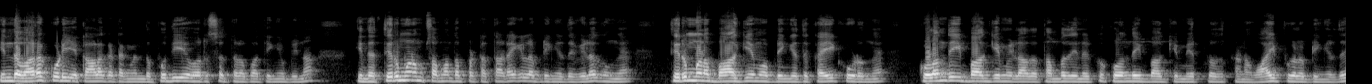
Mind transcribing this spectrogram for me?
இந்த வரக்கூடிய காலகட்டங்கள் இந்த புதிய வருஷத்தில் பார்த்திங்க அப்படின்னா இந்த திருமணம் சம்மந்தப்பட்ட தடைகள் அப்படிங்கிறது விலகுங்க. திருமண பாக்கியம் அப்படிங்கிறது கை கூடுங்க. குழந்தை பாக்கியம் இல்லாத தம்பதியினருக்கு குழந்தை பாக்கியம் ஏற்படுவதற்கான வாய்ப்புகள் அப்படிங்கிறது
